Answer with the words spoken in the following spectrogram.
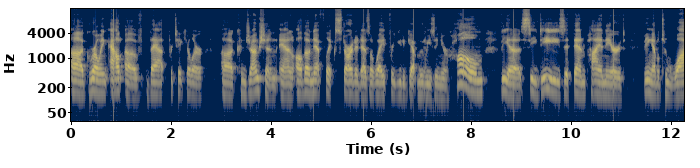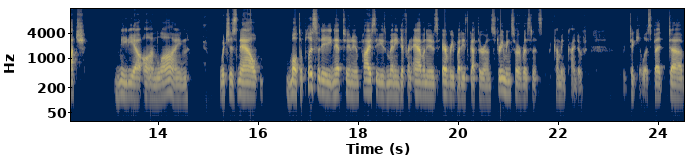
uh, growing out of that particular uh, conjunction. And although Netflix started as a way for you to get movies in your home via CDs, it then pioneered being able to watch media online, which is now multiplicity, Neptune and Pisces, many different avenues. Everybody's got their own streaming service, and it's becoming kind of ridiculous. But uh,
